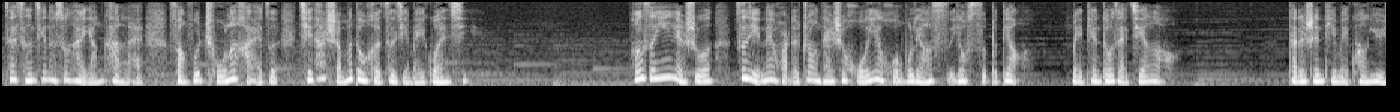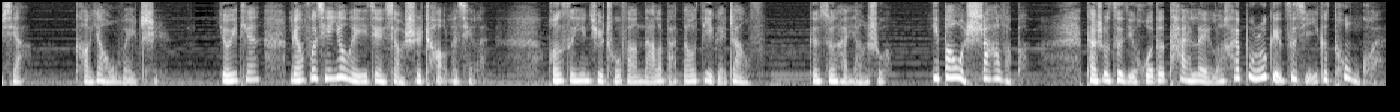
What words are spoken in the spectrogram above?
在曾经的孙海洋看来，仿佛除了孩子，其他什么都和自己没关系。彭思英也说自己那会儿的状态是活也活不了，死又死不掉，每天都在煎熬。他的身体每况愈下，靠药物维持。有一天，两夫妻又为一件小事吵了起来。彭思英去厨房拿了把刀递给丈夫，跟孙海洋说：“你把我杀了吧。”他说自己活得太累了，还不如给自己一个痛快。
